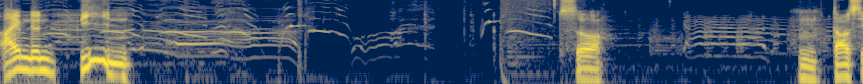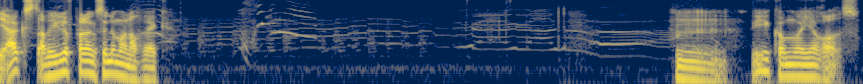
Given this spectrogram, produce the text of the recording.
einem den Bienen? So. Hm, da ist die Axt, aber die Luftballons sind immer noch weg. Hm, wie kommen wir hier raus?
